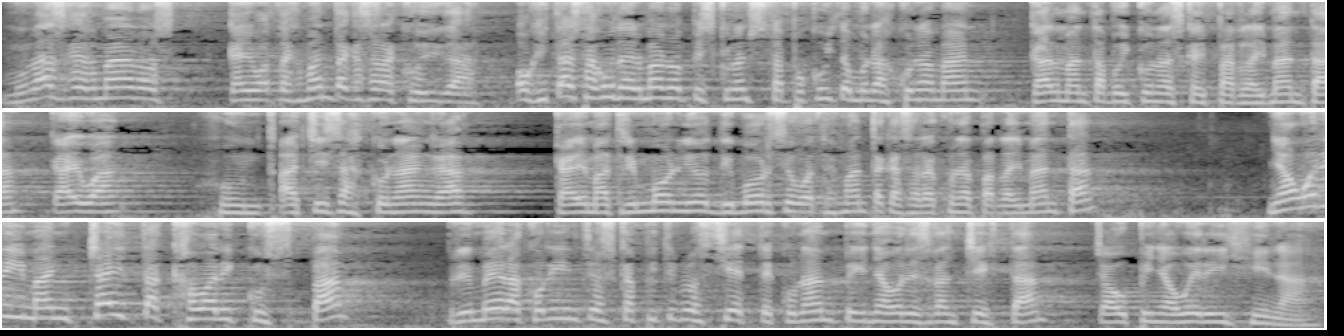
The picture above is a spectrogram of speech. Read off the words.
Munas hermanos, kay watakmanta kasarakuiga. Ojitas algún hermano piskunanchis tapukuita munas kunaman, kalman tapuikunas kay parlaimanta, kaywan, junt achisas kunanga, kay matrimonio, divorcio, watakmanta kasarakuna parlaimanta. Ñawari manchaita kuspa. Primera Corintios capítulo 7, kunampi ñawaris ganchikta, chaupi ñawari hina.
